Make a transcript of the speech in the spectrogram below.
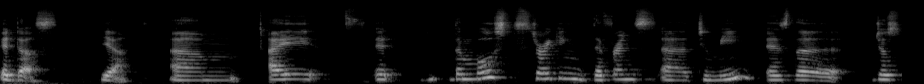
It does. Yeah. Um, I it the most striking difference uh, to me is the just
